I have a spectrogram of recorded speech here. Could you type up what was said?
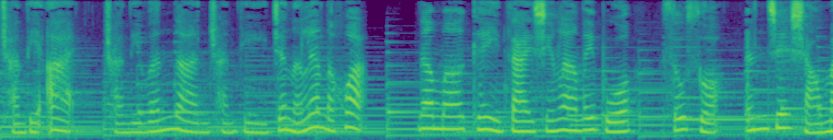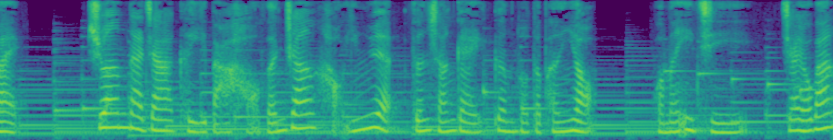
传递爱。传递温暖、传递正能量的话，那么可以在新浪微博搜索 “nj 小美”。希望大家可以把好文章、好音乐分享给更多的朋友，我们一起加油吧！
